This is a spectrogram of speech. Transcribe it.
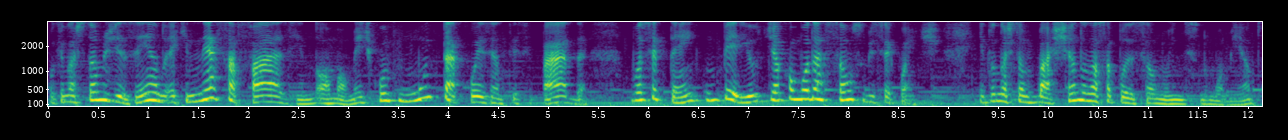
O que nós estamos dizendo é que nessa fase, normalmente, quando muita coisa é antecipada, você tem um período de acomodação subsequente. Então nós estamos baixando a nossa posição no índice no momento.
